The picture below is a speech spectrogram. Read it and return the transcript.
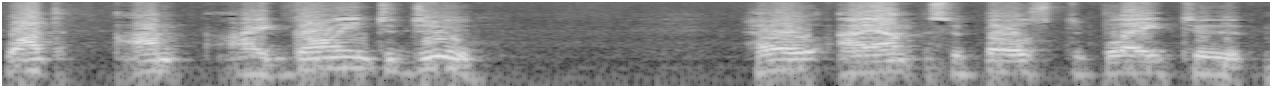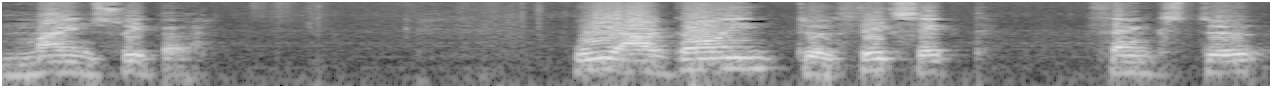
What am I going to do? How I am supposed to play to Minesweeper? We are going to fix it thanks to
